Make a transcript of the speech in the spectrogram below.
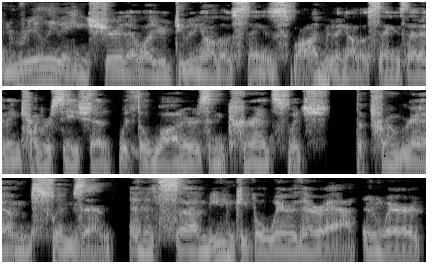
and really making sure that while you're doing all those things, while I'm doing all those things, that I'm in conversation with the waters and currents which the program swims in. And it's uh, meeting people where they're at and where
